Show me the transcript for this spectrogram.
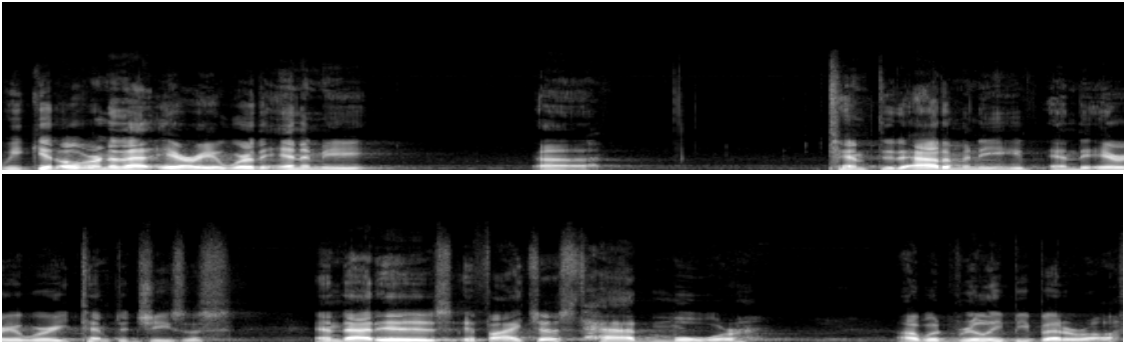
we get over into that area where the enemy uh, tempted Adam and Eve and the area where he tempted Jesus. And that is, if I just had more, I would really be better off.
